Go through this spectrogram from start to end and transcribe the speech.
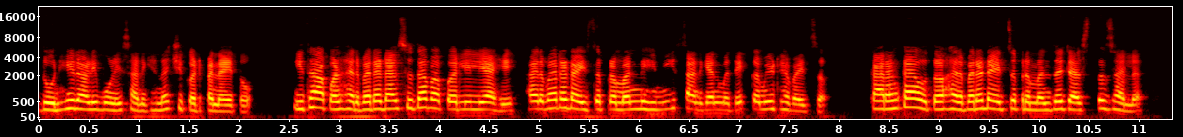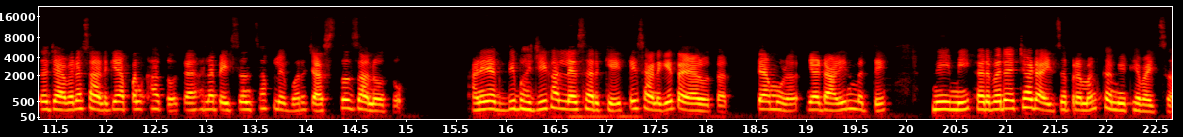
दोन्ही डाळीमुळे सांडग्यांना चिकटपणा येतो. इथं आपण हरभरा डाळ सुद्धा वापरलेली आहे. हरभरा डाळीचं प्रमाण नेहमी सांडग्यांमध्ये कमी ठेवायचं. कारण काय होतं हरभरा डाळीचं प्रमाण जर जास्त झालं तर ज्यावेळेला सांडगे आपण खातो त्यावेळेला बेसनचा फ्लेवर जास्त जाणवतो. आणि अगदी भजी खाल्ल्यासारखे ते सांडगे तयार होतात. त्यामुळं या डाळींमध्ये नेहमी हरभऱ्याच्या डाळीचं प्रमाण कमी ठेवायचं.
